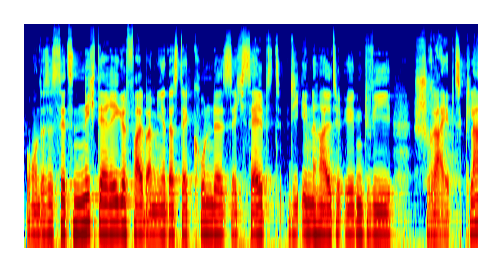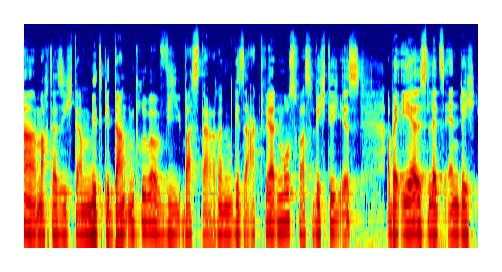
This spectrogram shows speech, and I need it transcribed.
Und es ist jetzt nicht der Regelfall bei mir, dass der Kunde sich selbst die Inhalte irgendwie schreibt. Klar macht er sich damit Gedanken drüber, wie was darin gesagt werden muss, was wichtig ist, aber er ist letztendlich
